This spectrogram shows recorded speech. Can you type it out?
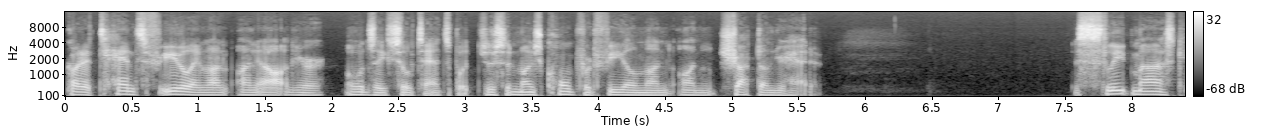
kind of tense feeling on, on on your. I wouldn't say so tense, but just a nice comfort feeling on on strapped on your head. A sleep mask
